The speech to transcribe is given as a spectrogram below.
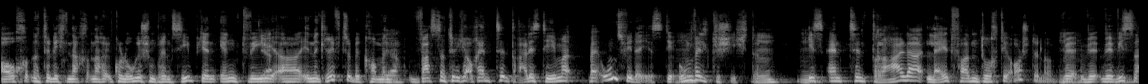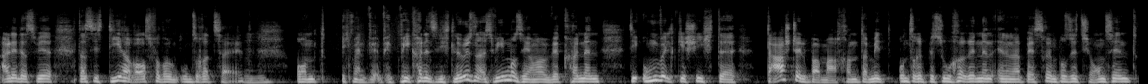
auch natürlich nach, nach ökologischen Prinzipien irgendwie ja. äh, in den Griff zu bekommen, was natürlich auch ein zentrales Thema bei uns wieder ist. Die mhm. Umweltgeschichte mhm. mhm. ist ein zentraler Leitfaden durch die Ausstellung. Mhm. Wir, wir, wir, wissen alle, dass wir, das ist die Herausforderung unserer Zeit. Mhm. Und ich meine, wir, wir können sie nicht lösen lösen als Wien-Museum, aber wir können die Umweltgeschichte darstellbar machen, damit unsere Besucherinnen in einer besseren Position sind,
